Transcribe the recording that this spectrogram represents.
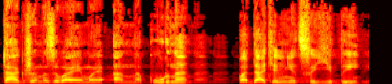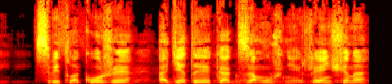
также называемая Аннапурна, подательница еды, светлокожая, одетая как замужняя женщина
